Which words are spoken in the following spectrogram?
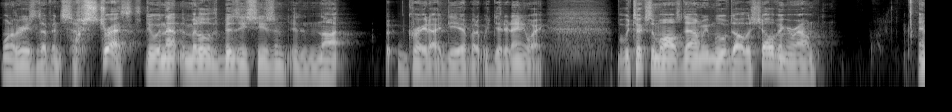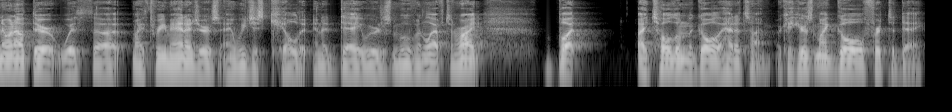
One of the reasons I've been so stressed doing that in the middle of the busy season is not a great idea, but we did it anyway. But we took some walls down, we moved all the shelving around, and I went out there with uh, my three managers and we just killed it in a day. We were just moving left and right. But I told them the goal ahead of time. Okay, here's my goal for today.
